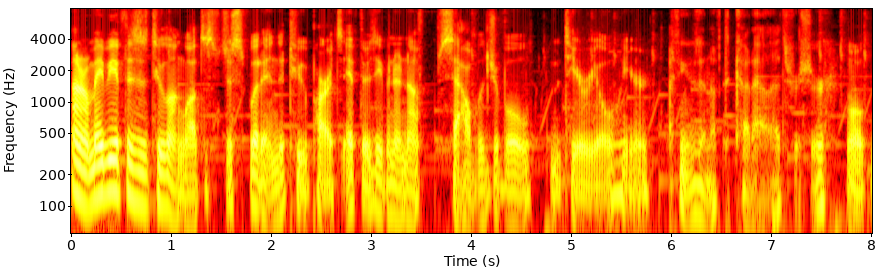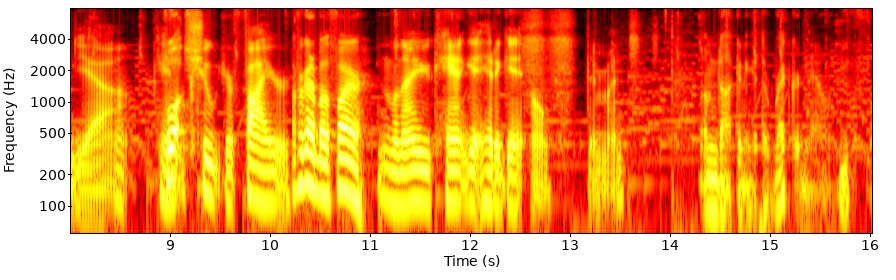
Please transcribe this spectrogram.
I don't know. Maybe if this is too long, we'll just just split it into two parts. If there's even enough salvageable material here. I think there's enough to cut out. That's for sure. Well, yeah. Can't Fuck. shoot your fire. I forgot about fire. Well, now you can't get hit again. Oh, never mind, I'm not gonna get the record now. You, f-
